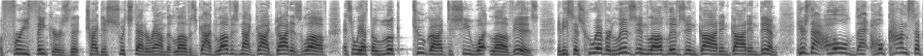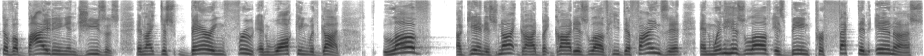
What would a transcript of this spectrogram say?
of free thinkers that tried to switch that around that love is God. Love is not God, God is love. And so we have to look to God to see what love is. And he says whoever lives in love lives in God and God in them. Here's that whole that whole concept of abiding in Jesus and like just bearing fruit and walking with God. Love again is not God, but God is love. He defines it, and when His love is being perfected in us,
